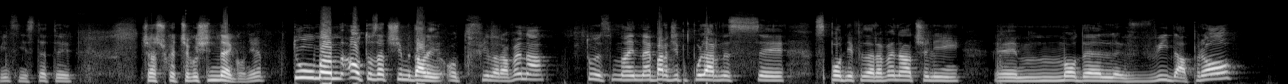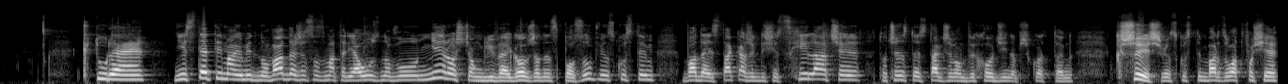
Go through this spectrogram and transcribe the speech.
więc niestety trzeba szukać czegoś innego, nie? Tu mam, o to zacznijmy dalej od Phil Ravena. Tu jest naj, najbardziej popularny z y, spodnie Phil Ravena, czyli y, model Vida Pro, które niestety mają jedną wadę, że są z materiału znowu nierozciągliwego w żaden sposób. W związku z tym wada jest taka, że gdy się schylacie, to często jest tak, że Wam wychodzi na przykład ten krzyż. W związku z tym bardzo łatwo się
